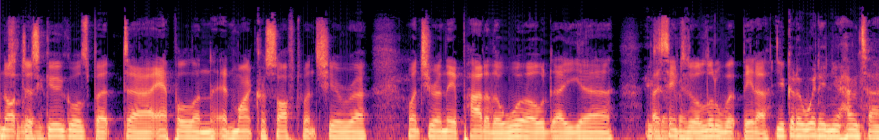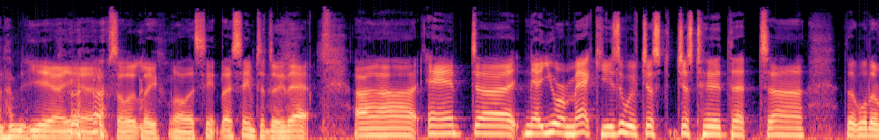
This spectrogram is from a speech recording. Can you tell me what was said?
not just. Google's, but uh, Apple and, and Microsoft. Once you're uh, once you're in their part of the world, they uh, they seem to do a little bit better. You've got to win in your hometown, haven't you? Yeah, yeah, absolutely. Well, they seem, they seem to do that. Uh, and uh, now you're a Mac user. We've just just heard that uh, that well, the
